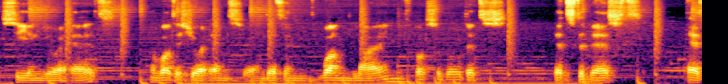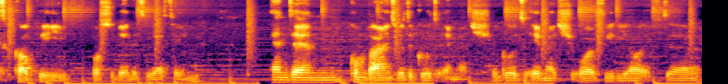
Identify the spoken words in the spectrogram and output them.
seeing your ads, and what is your answer? And that in one line, if possible. That's that's the best ad copy possibility, I think. And then combined with a good image, a good image or video if the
